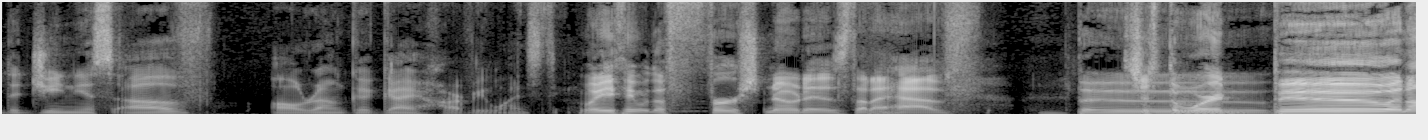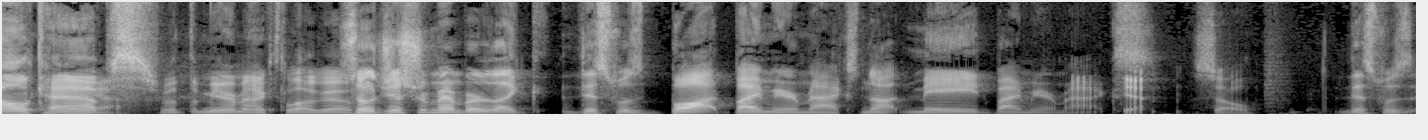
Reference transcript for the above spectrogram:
the genius of all around good guy Harvey Weinstein. What do you think What the first note is that I have? Boo. It's just the word "boo" in all caps with the Miramax logo. So just remember, like this was bought by Miramax, not made by Miramax. Yeah. So this was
